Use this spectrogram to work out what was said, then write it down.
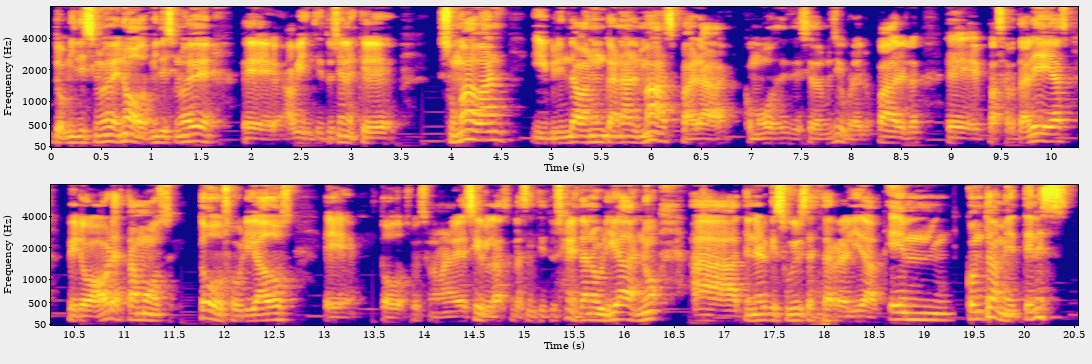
2019 no, 2019 eh, había instituciones que sumaban y brindaban un canal más para, como vos decías al principio, para los padres, eh, pasar tareas, pero ahora estamos todos obligados, eh, todos, es una manera de decir, las, instituciones están obligadas ¿no? a tener que subirse a esta realidad. Em, contame, ¿tenés,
